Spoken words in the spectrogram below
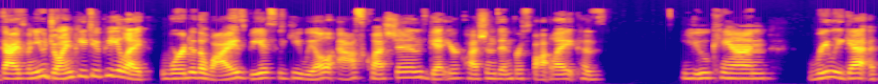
guys, when you join P2P, like word to the wise, be a squeaky wheel, ask questions, get your questions in for spotlight because you can really get a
